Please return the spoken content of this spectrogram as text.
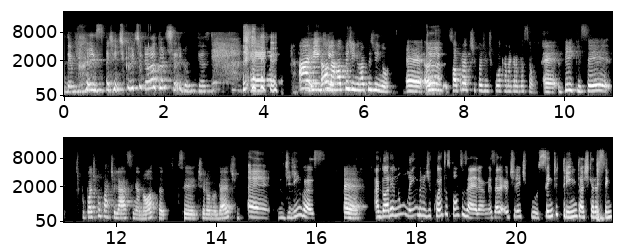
depois a gente continua com as perguntas. É... Ai, Vicky... Ana, rapidinho, rapidinho. É, antes, ah. Só para tipo, a gente colocar na gravação. É, Vicky, você tipo, pode compartilhar assim, a nota que você tirou no DET? É, de línguas? É. Agora eu não lembro de quantos pontos era, mas era, eu tirei tipo 130, acho que era 100,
